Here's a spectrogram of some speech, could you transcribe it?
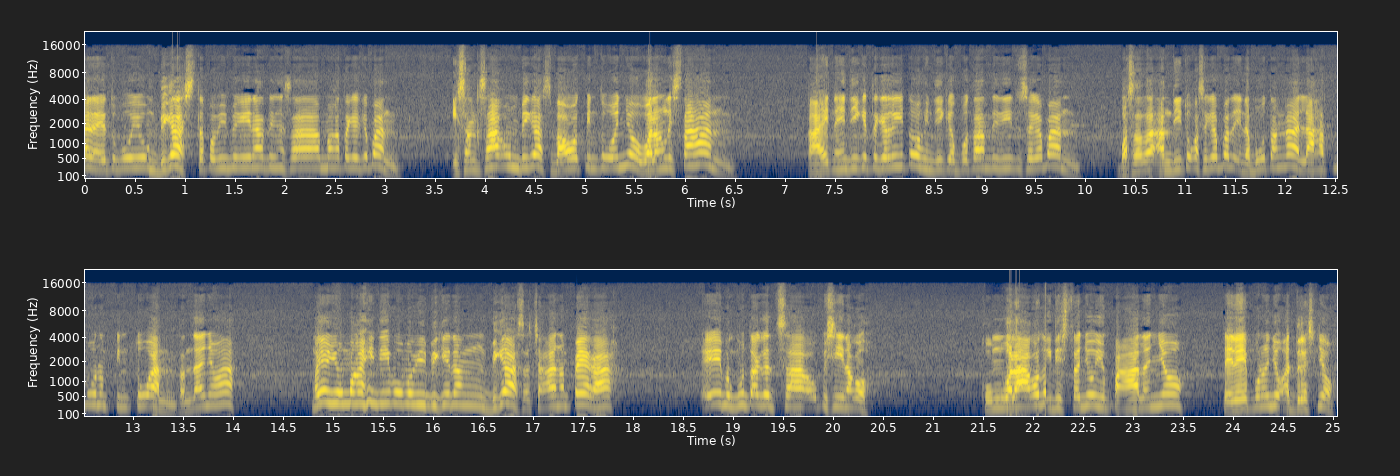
Ayun, ito po yung bigas na pamimigay natin sa mga tagagapan. Isang sakong bigas, bawat pintuan nyo, walang listahan. Kahit na hindi ka taga rito, hindi ka botante dito sa Gapan. Basta ta- andito ka sa Gapan, inabutan ka, lahat po ng pintuan. Tandaan nyo ha. Ngayon, yung mga hindi po mabibigyan ng bigas at saka ng pera, eh, magpunta agad sa opisina ko. Kung wala ako, ilista nyo yung pangalan nyo, telepono nyo, address nyo.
